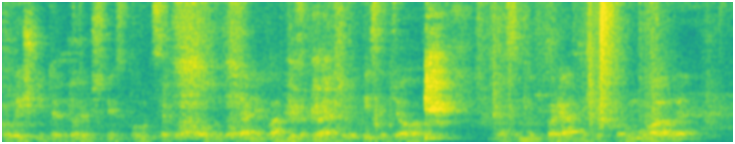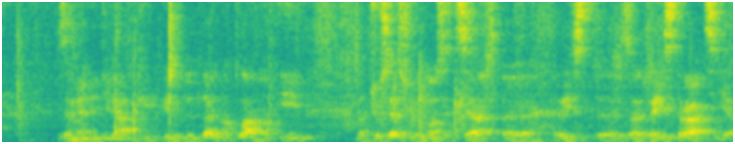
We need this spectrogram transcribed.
колишньої території очисних споруд Сербороду. Детальний план є затверджений. Після цього е, землепорядники сформували земельні ділянки відповідно детального плану і на цю сесію виноситься е, е, реєстрація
